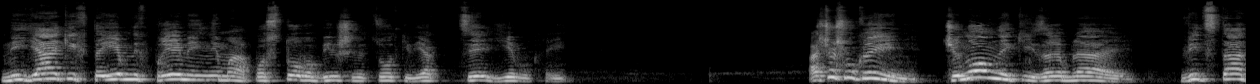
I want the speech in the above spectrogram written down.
Ніяких таємних премій нема по 100 або більше відсотків, як це є в Україні. А що ж в Україні? Чиновники заробляють від 100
